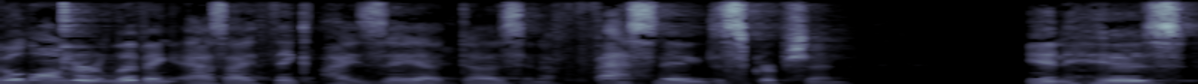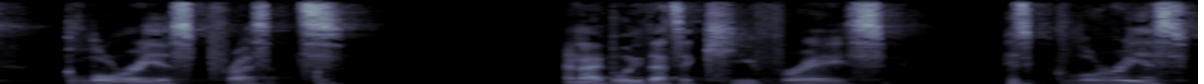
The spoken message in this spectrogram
no longer living as I think Isaiah does in a fascinating description in his glorious presence. And I believe that's a key phrase his glorious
